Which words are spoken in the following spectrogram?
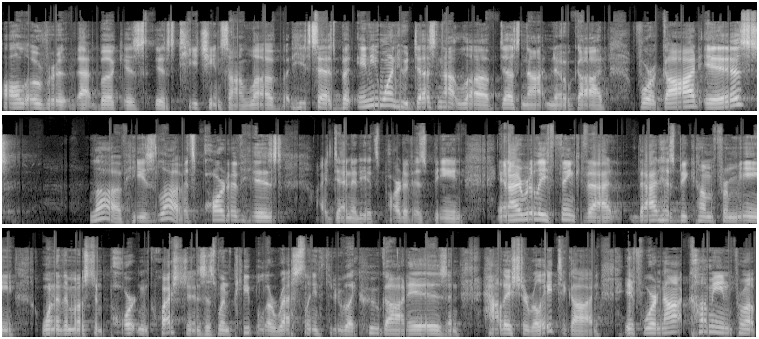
all over that book is, is teachings on love. But he says, But anyone who does not love does not know God, for God is love. He's love. It's part of his identity, it's part of his being. And I really think that that has become for me one of the most important questions is when people are wrestling through like who God is and how they should relate to God. If we're not coming from a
